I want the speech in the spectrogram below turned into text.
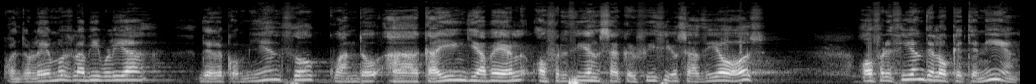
Cuando leemos la Biblia del comienzo, cuando a Caín y Abel ofrecían sacrificios a Dios, ofrecían de lo que tenían.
